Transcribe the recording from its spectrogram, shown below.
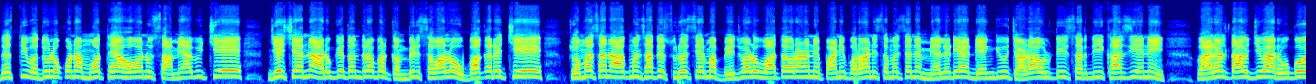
દસથી વધુ લોકોના મોત થયા હોવાનું સામે આવ્યું છે. જે શહેરના આરોગ્ય તંત્ર પર ગંભીર સવાલો ઊભા કરે છે. ચોમાસાના આગમન સાથે સુરત શહેરમાં ભેજવાળું વાતાવરણ અને પાણી ભરવાની સમસ્યાને મેલેરિયા, ડેન્ગ્યુ, ઝાડા ઉલટી, શરદી, ખાંસી અને વાયરલ તાવ જેવા રોગો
